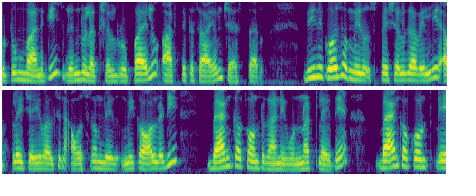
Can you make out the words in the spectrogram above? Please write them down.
కుటుంబానికి రెండు లక్షల రూపాయలు ఆర్థిక సాయం చేస్తారు. దీనికోసం మీరు స్పెషల్గా వెళ్ళి అప్లై చేయవలసిన అవసరం లేదు. మీకు ఆల్రెడీ బ్యాంక్ అకౌంట్ కానీ ఉన్నట్లయితే బ్యాంక్ అకౌంట్ ఏ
